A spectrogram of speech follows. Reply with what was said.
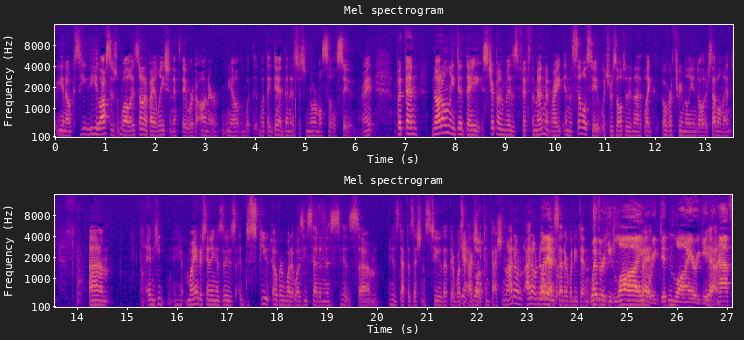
you know, because he, he lost his, well, it's not a violation if they were to honor, you know, what, the, what they did, then it's just a normal civil suit, right? But then not only did they strip him of his Fifth Amendment right in the civil suit, which resulted in a like over $3 million settlement, um, and he my understanding is there's a dispute over what it was he said in his his um his depositions too that there wasn't Yeah, actually look. confession i don't i don't know what he said or what he didn't Whether he lied or he didn't lie or he gave Yeah. a half,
